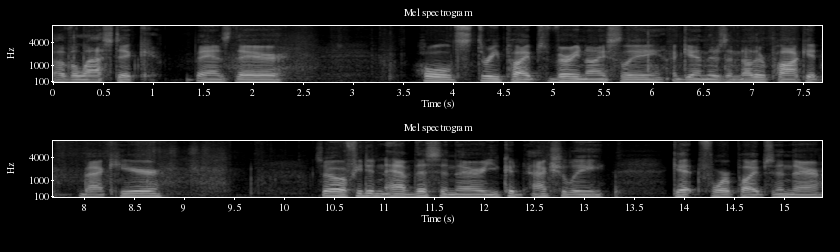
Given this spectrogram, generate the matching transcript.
of elastic bands there holds three pipes very nicely. Again, there's another pocket back here. So if you didn't have this in there, you could actually get four pipes in there.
